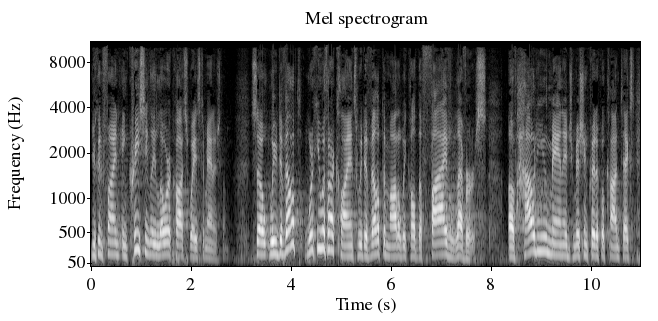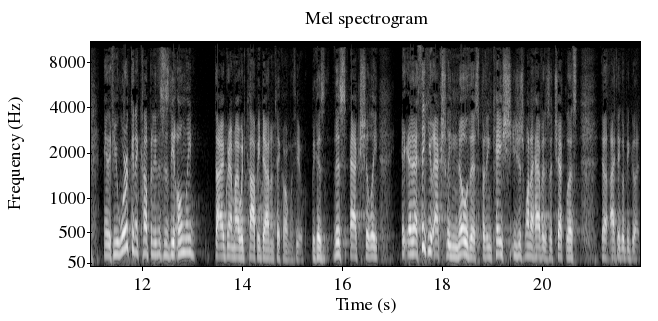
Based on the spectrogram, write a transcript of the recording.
you can find increasingly lower cost ways to manage them. So we've developed, working with our clients, we developed a model we call the five levers of how do you manage mission critical context. And if you work in a company, this is the only diagram I would copy down and take home with you because this actually, and I think you actually know this, but in case you just want to have it as a checklist, I think it would be good.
